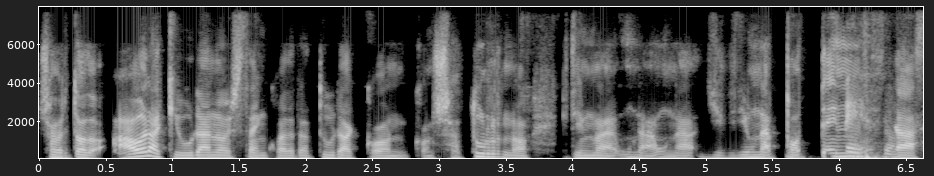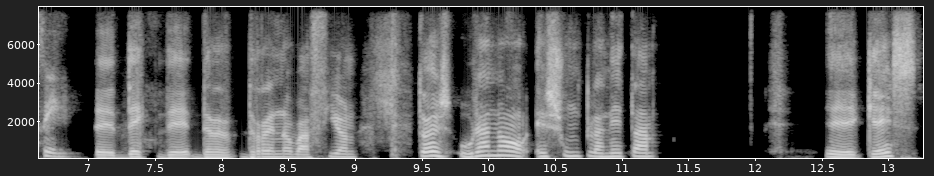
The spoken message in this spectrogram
sobre todo ahora que Urano está en cuadratura con, con Saturno, que tiene una, una, una, potencia de, renovación. Entonces, Urano es un planeta eh, que es,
